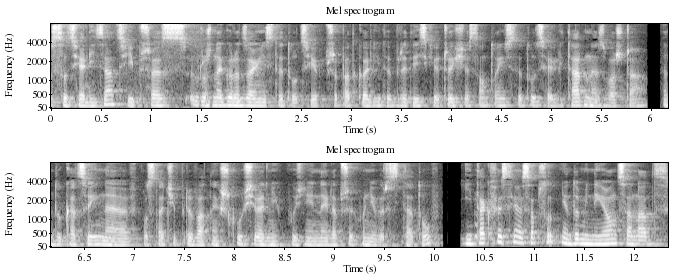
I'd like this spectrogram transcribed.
socjalizacji przez różnego rodzaju instytucje. W przypadku elity brytyjskiej oczywiście są to instytucje elitarne, zwłaszcza edukacyjne w postaci prywatnych szkół średnich, później najlepszych uniwersytetów. I ta kwestia jest absolutnie dominująca nad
